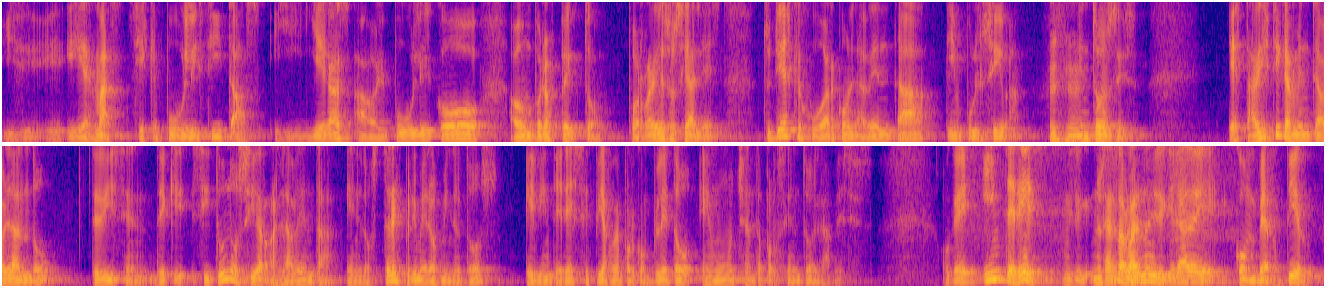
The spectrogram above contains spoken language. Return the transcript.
y, es más, si es que publicitas y llegas al público, a un prospecto por redes sociales, tú tienes que jugar con la venta impulsiva. Entonces, estadísticamente hablando, te dicen de que si tú no cierras la venta en los tres primeros minutos, el interés se pierde por completo en un 80% de las veces. ¿Ok? Interés. No estás hablando ni siquiera de convertir.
